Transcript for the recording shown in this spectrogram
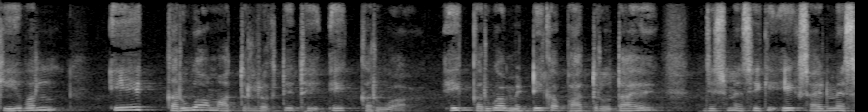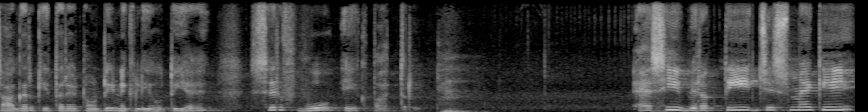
केवल एक करुआ मात्र रखते थे, एक करुआ। एक करुआ मिट्टी का पात्र होता है, जिसमें से कि एक साइड में सागर की तरह टोंटी निकली होती है, सिर्फ़ वो एक पात्र। ऐसी विरक्ति जिसमें कि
